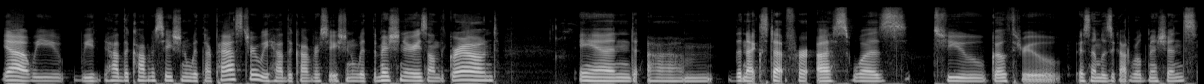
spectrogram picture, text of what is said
Yeah we we had the conversation with our pastor we had the conversation with the missionaries on the ground and um, the next step for us was to go through assemblies of god world missions.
